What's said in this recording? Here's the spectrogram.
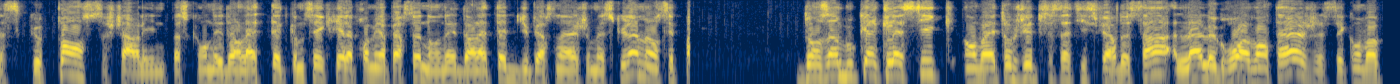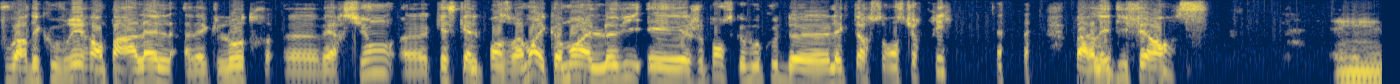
ce que pense Charline parce qu'on est dans la tête, comme c'est écrit à la première personne, on est dans la tête du personnage masculin, mais on ne sait pas dans un bouquin classique, on va être obligé de se satisfaire de ça. Là, le gros avantage, c'est qu'on va pouvoir découvrir en parallèle avec l'autre euh, version euh, qu'est-ce qu'elle pense vraiment et comment elle le vit. Et je pense que beaucoup de lecteurs seront surpris par les différences. Et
